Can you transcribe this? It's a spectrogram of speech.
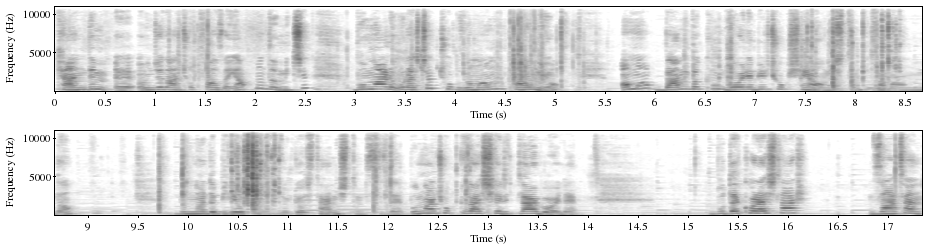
kendim e, önceden çok fazla yapmadığım için bunlarla uğraşacak çok zamanım kalmıyor. Ama ben bakın böyle birçok şey almıştım zamanında. Bunları da biliyorsunuzdur göstermiştim size. Bunlar çok güzel şeritler böyle. Bu dekoraşlar zaten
